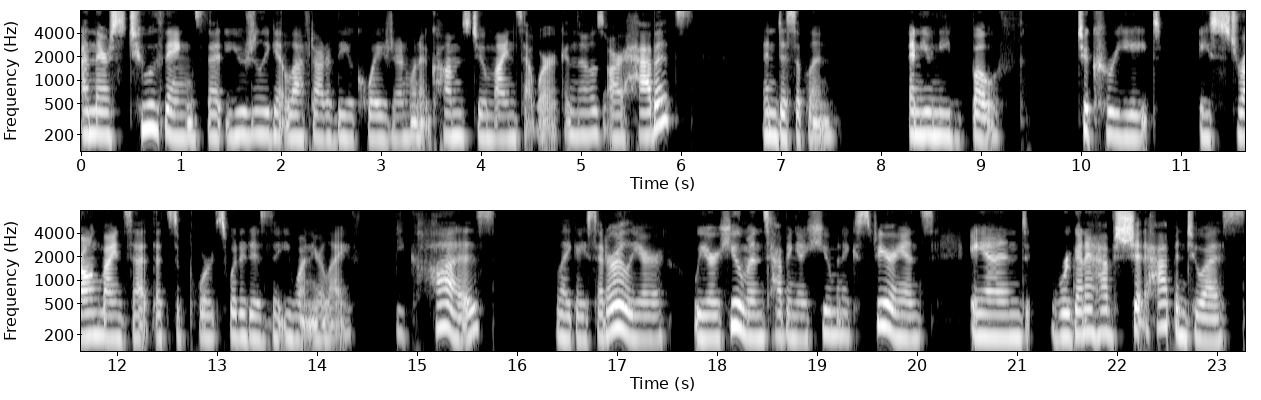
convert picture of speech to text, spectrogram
And there's two things that usually get left out of the equation when it comes to mindset work, and those are habits and discipline. And you need both to create a strong mindset that supports what it is that you want in your life. Because, like I said earlier, we are humans having a human experience and we're going to have shit happen to us.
